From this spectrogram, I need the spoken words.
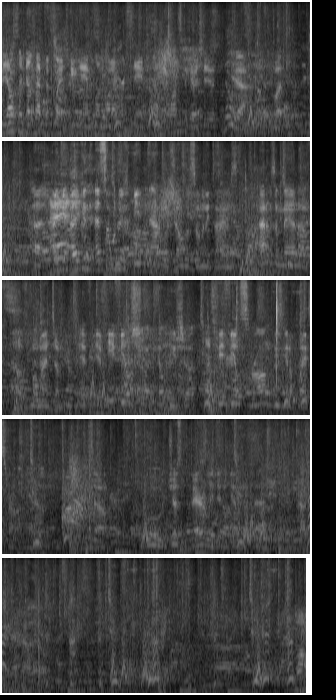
He also does have to play two games on whatever stage that he wants to go to. Yeah, but uh, I, can, I can, as someone who's beaten Adam with Zelda so many times, Adam's a man of, of momentum. If, if he feels shook, he'll be shook. If he feels strong, he's gonna play strong. You know? So, ooh, just barely didn't get him with that. Tried to get him down.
